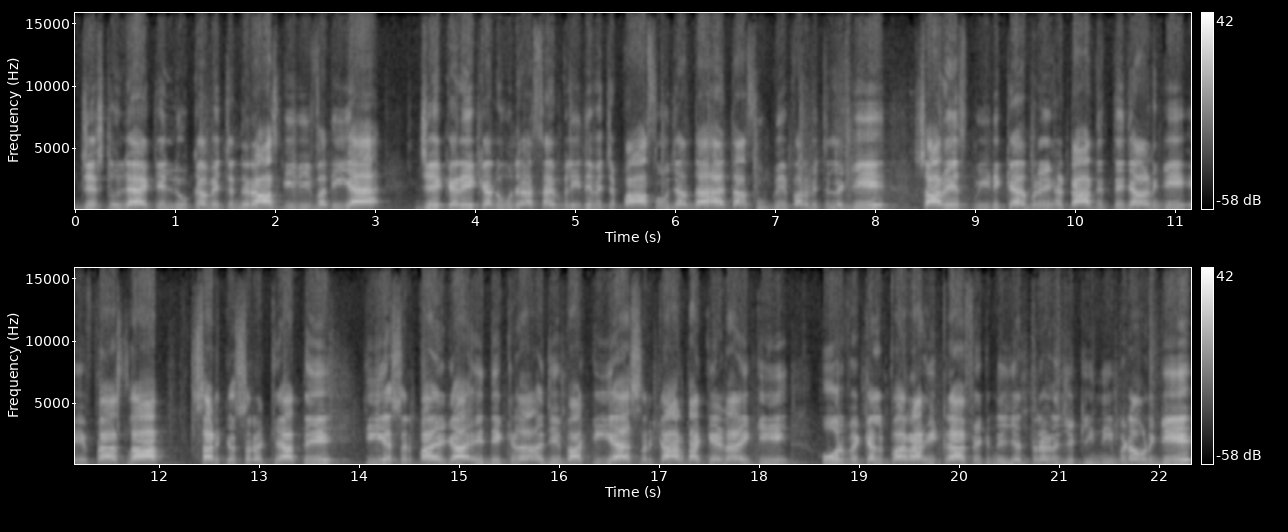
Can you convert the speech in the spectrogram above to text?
ਜਿਸ ਨੂੰ ਲੈ ਕੇ ਲੋਕਾਂ ਵਿੱਚ ਨਾਰਾਜ਼ਗੀ ਵੀ ਵਧੀ ਹੈ। ਜੇਕਰ ਇਹ ਕਾਨੂੰਨ ਅਸੈਂਬਲੀ ਦੇ ਵਿੱਚ ਪਾਸ ਹੋ ਜਾਂਦਾ ਹੈ, ਤਾਂ ਸੂਬੇ ਭਰ ਵਿੱਚ ਲੱਗੇ ਸਾਰੇ ਸਪੀਡ ਕੈਮਰੇ ਹਟਾ ਦਿੱਤੇ ਜਾਣਗੇ। ਇਹ ਫੈਸਲਾ ਸੜਕ ਸੁਰੱਖਿਆ ਤੇ ਕੀ ਅਸਰ ਪਾਏਗਾ, ਇਹ ਦੇਖਣਾ ਅਜੇ ਬਾਕੀ ਹੈ। ਸਰਕਾਰ ਦਾ ਕਹਿਣਾ ਹੈ ਕਿ ਹੋਰ ਵਿਕਲਪਾਂ ਰਾਹੀਂ ਟ੍ਰੈਫਿਕ ਨਿਯੰਤਰਣ ਯਕੀਨੀ ਬਣਾਉਣਗੇ।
